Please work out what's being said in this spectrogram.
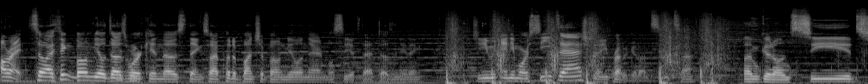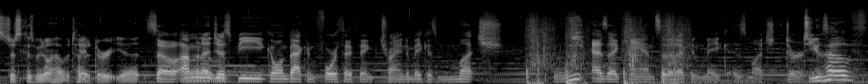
All right, so I think bone meal does work in those things. So I put a bunch of bone meal in there, and we'll see if that does anything. Do you need any more seeds, Ash? No, you're probably good on seeds, huh? I'm good on seeds, just because we don't have a ton of dirt yet. So I'm gonna Um, just be going back and forth. I think trying to make as much wheat as I can, so that I can make as much dirt. Do you as I have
